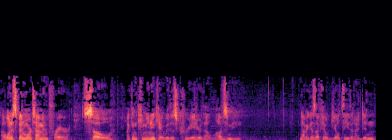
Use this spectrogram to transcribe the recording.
I want to spend more time in prayer so I can communicate with this Creator that loves me, not because I feel guilty that I didn't.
